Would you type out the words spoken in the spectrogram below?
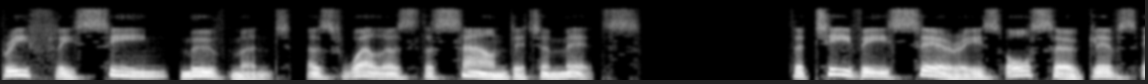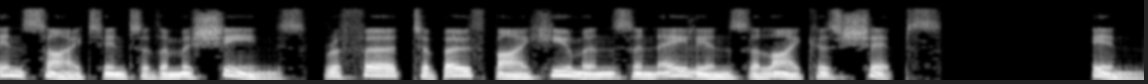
briefly seen movement, as well as the sound it emits. The TV series also gives insight into the machines, referred to both by humans and aliens alike as ships. In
